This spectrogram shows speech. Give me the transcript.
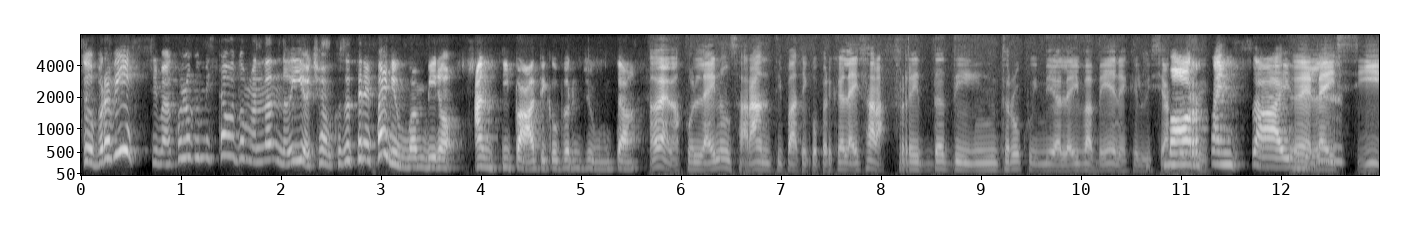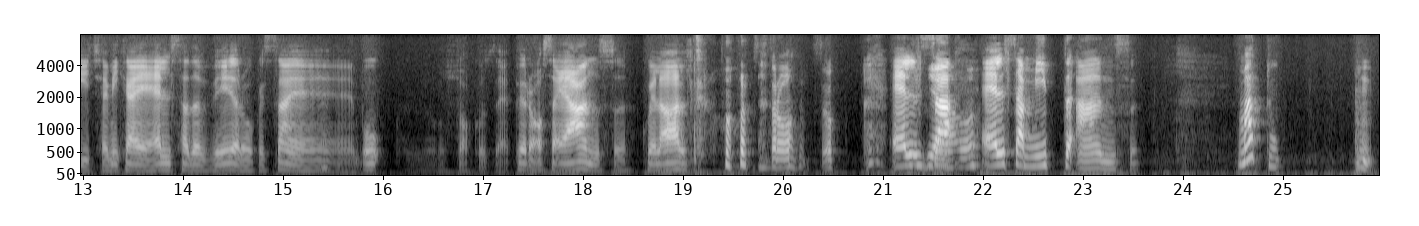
Esatto, bravissima, quello che mi stavo domandando io, cioè cosa te ne fai di un bambino antipatico per giunta? Vabbè, ma con lei non sarà antipatico perché lei sarà fredda dentro, quindi a lei va bene che lui sia Morta così. inside. Eh, lei sì, cioè mica è Elsa davvero, questa è... boh, so cos'è, però sai, è Hans, quell'altro stronzo. Elsa. Elsa meet Hans. Ma tu,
